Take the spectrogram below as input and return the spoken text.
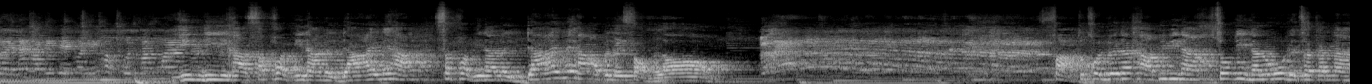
เลยนะคะพี่เพชรวันนี้ขอบคุณมากมากๆยินดีค่ะซัพพอร์ตวีนาหน่อยได้ไหมคะซัพพอร์ตวีนาหน่อยได้ไหมคะเอาไปเลยสองรอบฝากทุกคนด้วยนะคะ พี่วีนาโชคดีนะลูกเดี๋ยวเจอกันนะ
